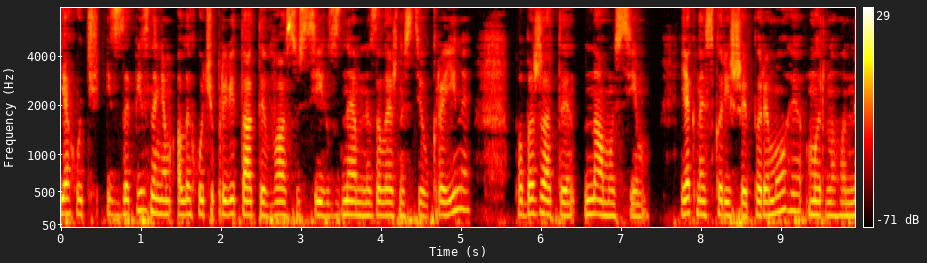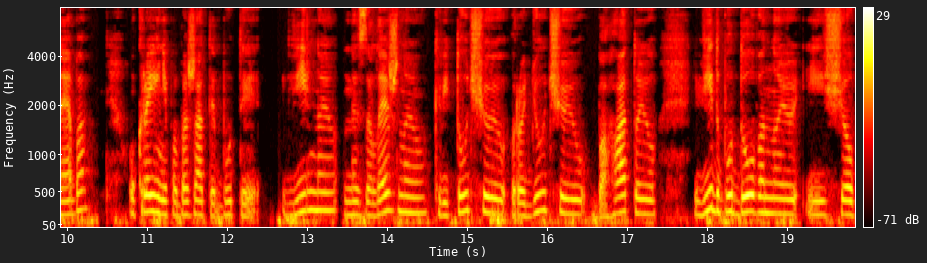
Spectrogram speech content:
я, хоч із запізненням, але хочу привітати вас усіх з Днем Незалежності України, побажати нам усім якнайскорішої перемоги, мирного неба, Україні побажати бути вільною, незалежною, квітучою, родючою, багатою, відбудованою, і щоб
